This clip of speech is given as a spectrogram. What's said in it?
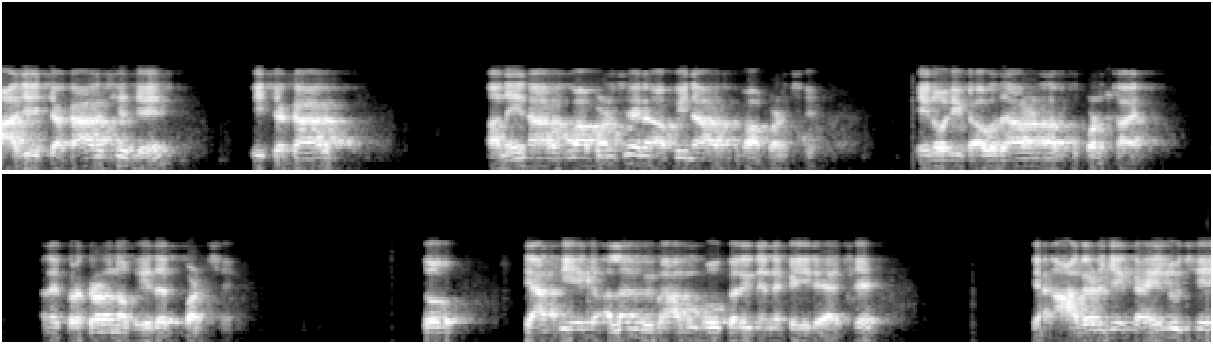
આ જે ચકાર છે જે, એ ચકાર અનેના અર્થમાં પણ છે અને અપીના અર્થમાં પણ છે. એનો એક અવધારણ અર્થ પણ થાય. અને પ્રકરણનો ભેદક પણ છે. તો ત્યાંથી એક અલગ વિભાગ ઊભો કરીને એને કહી રહ્યા છે કે આગળ જે કહેલું છે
